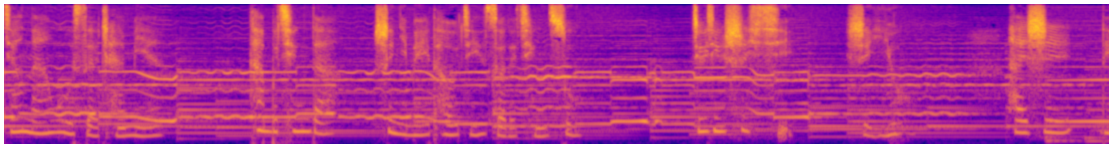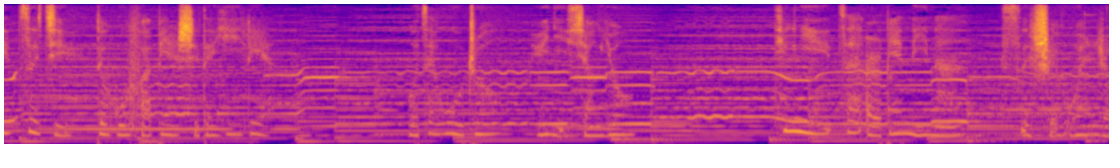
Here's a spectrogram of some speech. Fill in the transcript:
江南雾色缠绵，看不清的是你眉头紧锁的情愫。究竟是喜，是忧，还是连自己都无法辨识的依恋？我在雾中与你相拥，听你在耳边呢喃，似水温柔。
